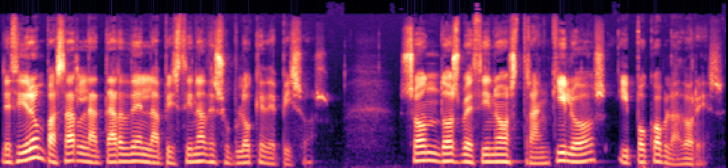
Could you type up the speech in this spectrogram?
decidieron pasar la tarde en la piscina de su bloque de pisos. Son dos vecinos tranquilos y poco habladores,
